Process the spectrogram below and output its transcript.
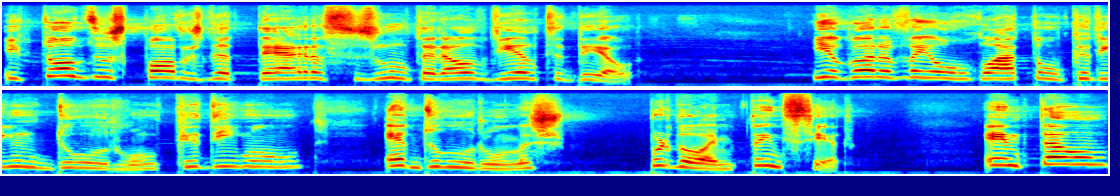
E todos os povos da terra se juntarão diante dele. E agora vem um relato um bocadinho duro, um bocadinho. É duro, mas perdoem-me, tem de ser. Então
